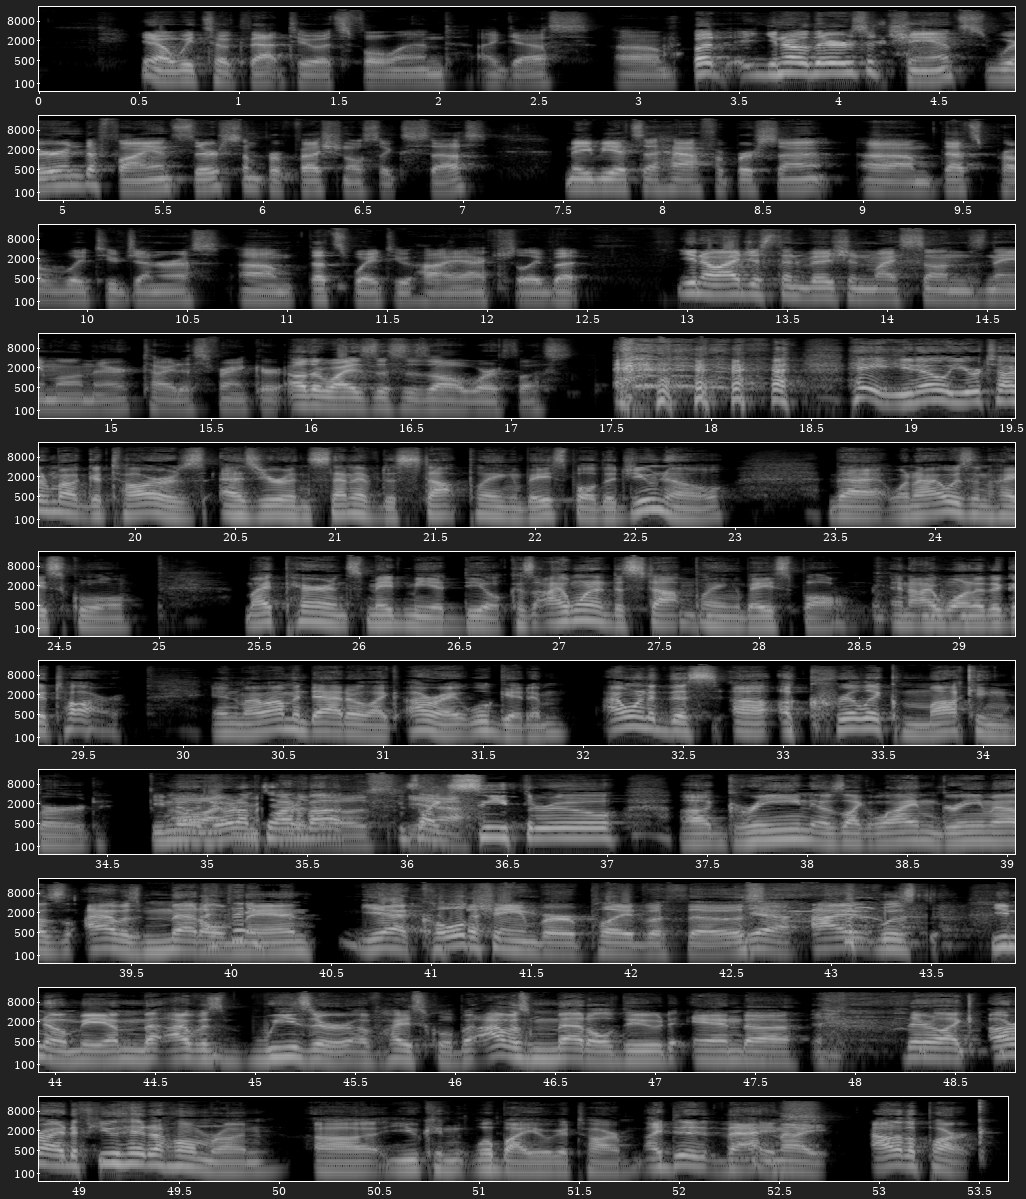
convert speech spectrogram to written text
you know, we took that to its full end, I guess. Um, but you know, there's a chance we're in defiance. There's some professional success. Maybe it's a half a percent. Um, that's probably too generous. Um, that's way too high, actually. But you know, I just envision my son's name on there, Titus Franker. Otherwise, this is all worthless. hey, you know, you were talking about guitars as your incentive to stop playing baseball. Did you know that when I was in high school, my parents made me a deal because I wanted to stop hmm. playing baseball and I hmm. wanted a guitar. And my mom and dad are like, all right, we'll get him. I wanted this uh, acrylic mockingbird. You know, oh, you know what I'm talking about? Those. It's yeah. like see through, uh, green. It was like lime green. I was, I was metal, I think, man. Yeah, Coal Chamber played with those. Yeah, I was. You know me. I'm, I was Weezer of high school, but I was metal, dude. And uh, they're like, all right, if you hit a home run, uh, you can. We'll buy you a guitar. I did it that nice. night out of the park.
